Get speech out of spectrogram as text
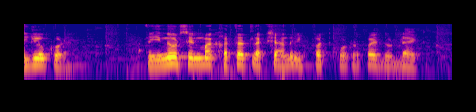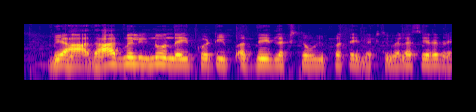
ಈಗಲೂ ಕೂಡ. ಇನ್ನೂರು ಸಿನಿಮಾಕ್ಕೆ ಹತ್ತತ್ತು ಲಕ್ಷ ಅಂದರೆ ಇಪ್ಪತ್ತು ಕೋಟಿ ರೂಪಾಯಿ ದುಡ್ಡಾಯಿತು ಬಿ ಅದಾದಮೇಲೆ ಇನ್ನೂ ಒಂದು ಐದು ಕೋಟಿ ಹದಿನೈದು ಲಕ್ಷದವು ಇಪ್ಪತ್ತೈದು ಲಕ್ಷ ಇವೆಲ್ಲ ಸೇರಿದ್ರೆ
